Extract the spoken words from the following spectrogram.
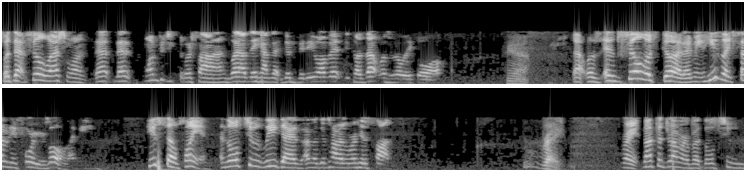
But that Phil Lesh one, that that one particular song, I'm glad they have that good video of it because that was really cool. Yeah. That was, and Phil looks good. I mean, he's like 74 years old. I mean, he's still playing. And those two lead guys on the guitars were his sons. Right. Right, not the drummer, but those two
